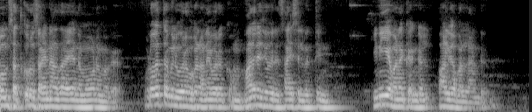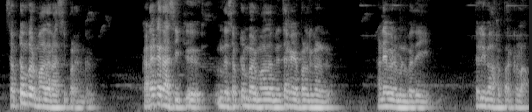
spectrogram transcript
ஓம் சத்குரு சாய்நாதாய நமோ நமக. உலகத்தமிழ் உறவுகள் அனைவருக்கும் மாதிரி ஜோதிட சாய் செல்வத்தின் இனிய வணக்கங்கள். வாழ்க வல்லாண்டு. செப்டம்பர் மாத ராசி பலன்கள். கடக ராசிக்கு இந்த செப்டம்பர் மாதம் எத்தகைய பலன்கள் நடைபெறும் என்பதை தெளிவாக பார்க்கலாம்.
